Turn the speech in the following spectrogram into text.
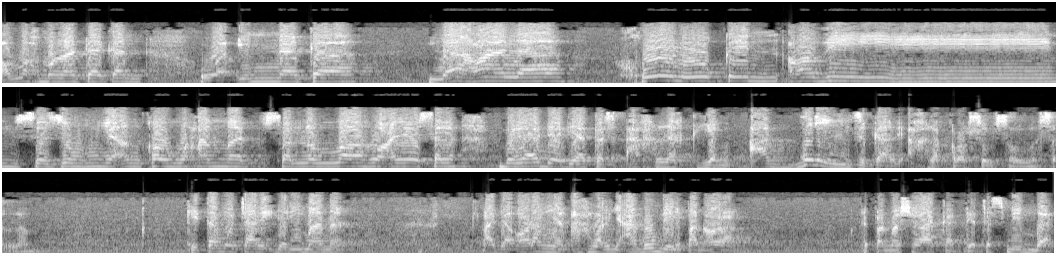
Allah mengatakan wa innaka la'ala khuluqin azim. Sesungguhnya engkau Muhammad sallallahu alaihi wasallam berada di atas akhlak yang agung sekali akhlak Rasul sallallahu alaihi wasallam. Kita mau cari dari mana? Ada orang yang akhlaknya agung di depan orang, depan masyarakat, di atas mimbar.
